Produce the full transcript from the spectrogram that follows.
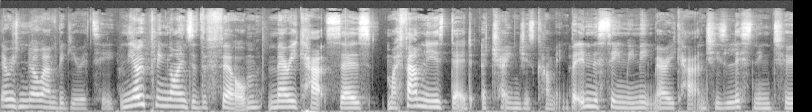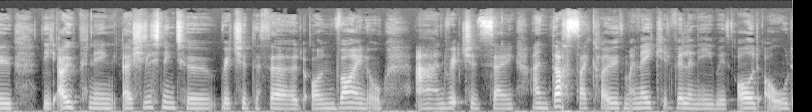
there is no ambiguity. In the opening lines of the film, Merricat says, My family is dead, a change is coming. But in the scene, we meet Merricat and she's listening to the opening, uh, she's listening to Richard III on vinyl, and Richard's saying, And thus I clothe my naked villainy with odd old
